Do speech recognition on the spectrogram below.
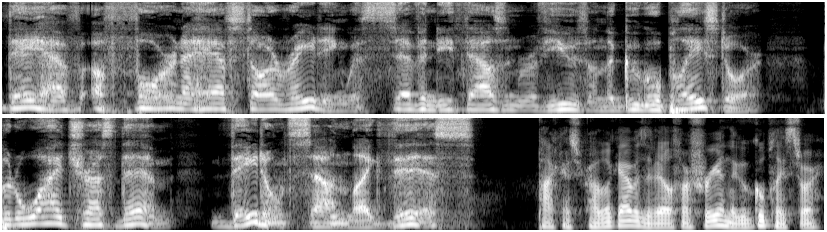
They have a four and a half star rating with 70,000 reviews on the Google Play Store. But why trust them? They don't sound like this. Podcast Republic app is available for free on the Google Play Store.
